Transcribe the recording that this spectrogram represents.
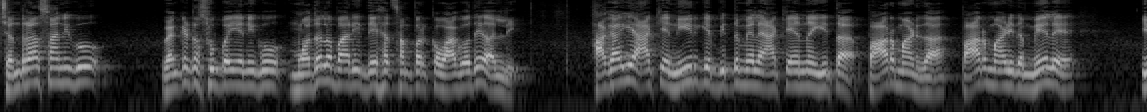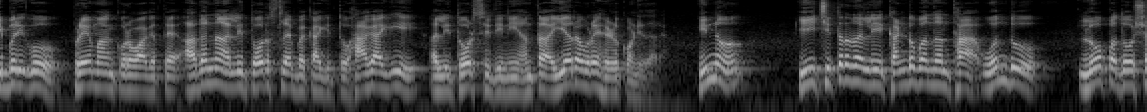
ಚಂದ್ರಾಸಾನಿಗೂ ವೆಂಕಟಸುಬ್ಬಯ್ಯನಿಗೂ ಮೊದಲ ಬಾರಿ ದೇಹ ಸಂಪರ್ಕವಾಗೋದೇ ಅಲ್ಲಿ. ಹಾಗಾಗಿ ಆಕೆ ನೀರಿಗೆ ಬಿದ್ದ ಮೇಲೆ ಆಕೆಯನ್ನು ಈತ ಪಾರು ಮಾಡಿದ ಪಾರು ಮಾಡಿದ ಮೇಲೆ ಇಬ್ಬರಿಗೂ ಪ್ರೇಮಾಂಕುರವಾಗುತ್ತೆ. ಅದನ್ನು ಅಲ್ಲಿ ತೋರಿಸಲೇಬೇಕಾಗಿತ್ತು. ಹಾಗಾಗಿ ಅಲ್ಲಿ ತೋರಿಸಿದ್ದೀನಿ ಅಂತ ಅಯ್ಯರವರೇ ಹೇಳ್ಕೊಂಡಿದ್ದಾರೆ. ಇನ್ನು ಈ ಚಿತ್ರದಲ್ಲಿ ಕಂಡುಬಂದಂಥ ಒಂದು ಲೋಪದೋಷ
